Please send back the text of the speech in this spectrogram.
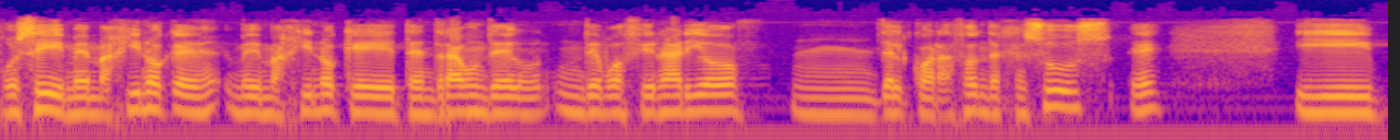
Pues sí, me imagino que, me imagino que tendrá un, devocionario mm, del corazón de Jesús, ¿eh? y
